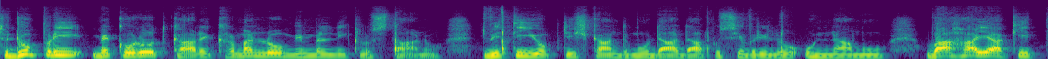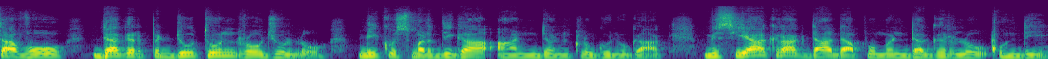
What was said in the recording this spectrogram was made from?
తుడుప్రి మెకురోత్ కార్యక్రమంలో మిమ్మల్ని కలుస్తాను. ద్వితీయోప్తిష్కాంతము దాదాపు శివరిలో ఉన్నాము. వాహాయా కిత్తవో డగర్ పెడ్డూతున్ రోజుల్లో మీకు స్మర్దిగా ఆండన్ క్లుగునుగా మిసియాక్రాక్ దాదాపు మన దగ్గరలో ఉంది.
